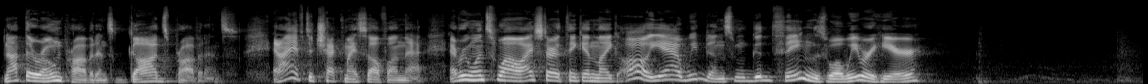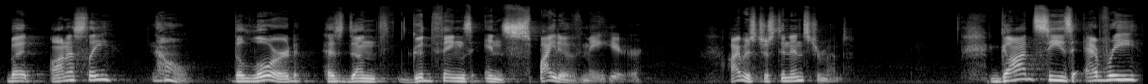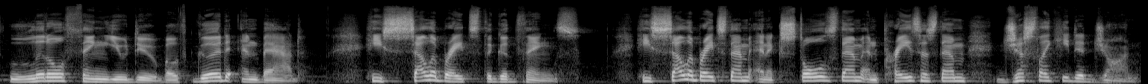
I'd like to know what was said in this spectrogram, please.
Not their own providence, God's providence. And I have to check myself on that. Every once in a while, I start thinking, like, oh, yeah, we've done some good things while we were here. But honestly, no. The Lord has done good things in spite of me here. I was just an instrument. God sees every little thing you do, both good and bad. He celebrates the good things. He celebrates them and extols them and praises them just like he did John.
